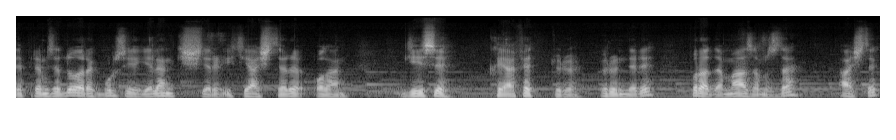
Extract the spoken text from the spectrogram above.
Depremzede olarak Bursa'ya gelen kişilerin ihtiyaçları olan giysi, kıyafet türü ürünleri burada mağazamızda açtık,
